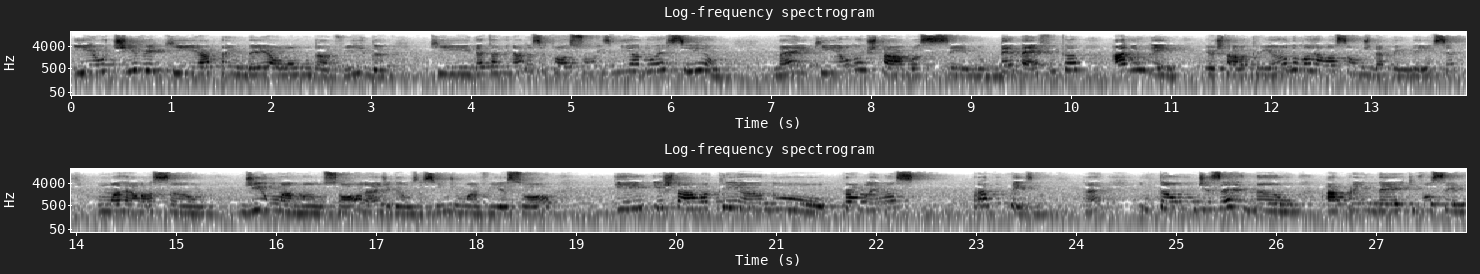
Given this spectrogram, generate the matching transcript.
E eu tive que aprender ao longo da vida que determinadas situações me adoeciam, né? E que eu não estava sendo benéfica a ninguém. Eu estava criando uma relação de dependência, uma relação de uma mão só, né? Digamos assim, de uma via só, e estava criando problemas para mim mesma, né? Então, dizer não, aprender que você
